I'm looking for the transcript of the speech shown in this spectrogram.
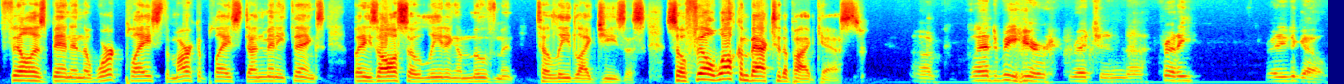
Phil has been in the workplace, the marketplace, done many things, but he's also leading a movement to lead like Jesus. So, Phil, welcome back to the podcast. Uh, glad to be here, Rich and uh, Freddie. Ready to go.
